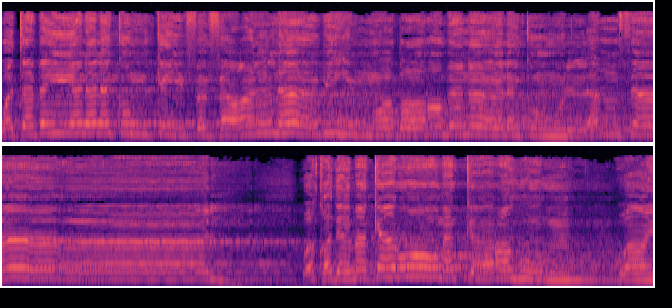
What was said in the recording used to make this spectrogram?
وتبين لكم كيف فعلنا بهم وضربنا لكم الأمثال. وقد مكروا مكرهم وعند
